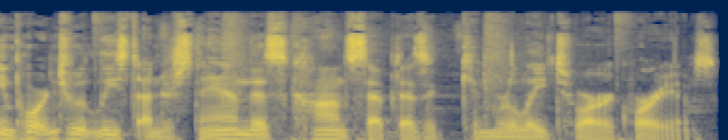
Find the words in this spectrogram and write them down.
important to at least understand this concept as it can relate to our aquariums.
